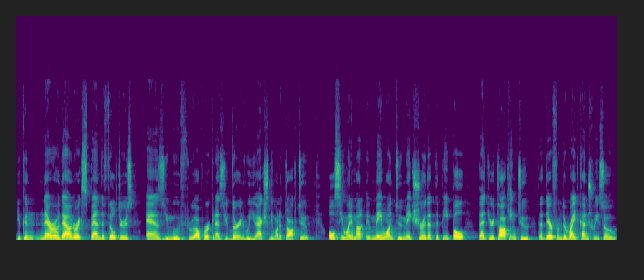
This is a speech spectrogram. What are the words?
You can narrow down or expand the filters as you move through Upwork and as you learn who you actually want to talk to. Also, you may want to make sure that the people that you're talking to, that they're from the right country. So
